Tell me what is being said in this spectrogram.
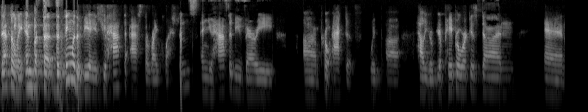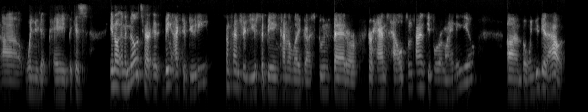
definitely. And but the the thing with the va is you have to ask the right questions and you have to be very um, proactive with uh, how your, your paperwork is done and uh, when you get paid. Because you know in the military it, being active duty sometimes you're used to being kind of like uh, spoon fed or your hands held sometimes people reminding you um, but when you get out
